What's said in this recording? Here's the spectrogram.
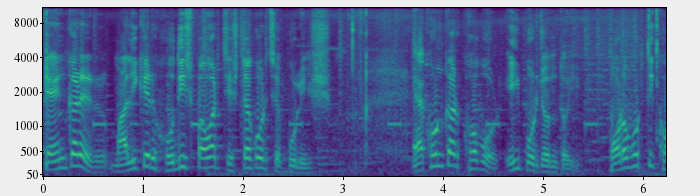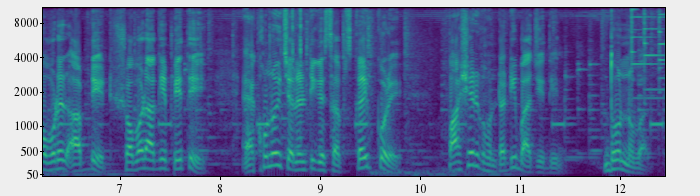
ট্যাঙ্কারের মালিকের হদিশ পাওয়ার চেষ্টা করছে পুলিশ। এখনকার খবর এই পর্যন্তই। পরবর্তী খবরের আপডেট সবার আগে পেতে এখনই চ্যানেলটিকে সাবস্ক্রাইব করে পাশের ঘন্টাটি বাজিয়ে দিন। ধন্যবাদ।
